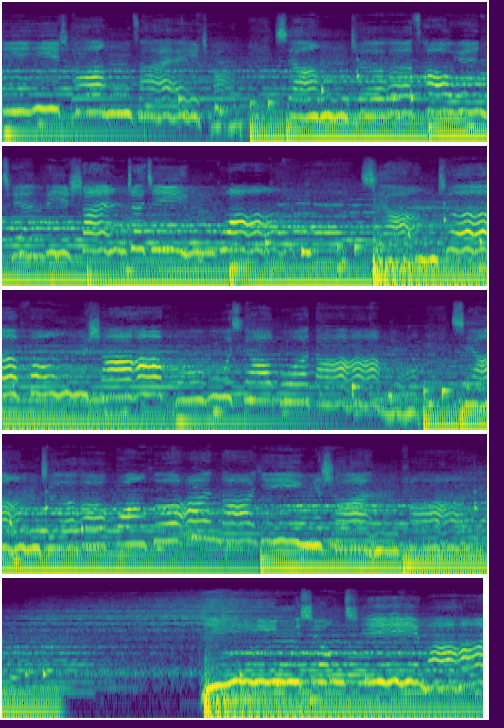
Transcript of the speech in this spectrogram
一场再唱，向着草原千里闪着金光。向着风沙呼啸过大漠，向着黄河岸那阴山旁，英雄骑马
